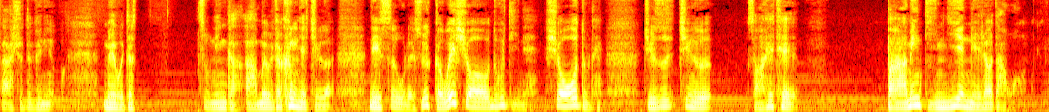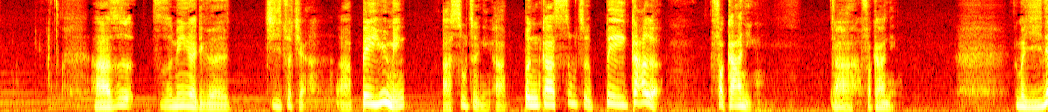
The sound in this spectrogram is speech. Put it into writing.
啊，晓得个人蛮会得。做人家啊，蛮会得工业级的，拿收下来。所以各位小徒弟呢，小学徒呢，就是今后上海滩排名第二的颜料大王，也是著名的这个建筑家啊，贝聿铭啊，苏州人啊，本家苏州北家的发家人啊，法家人。那么伊呢，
